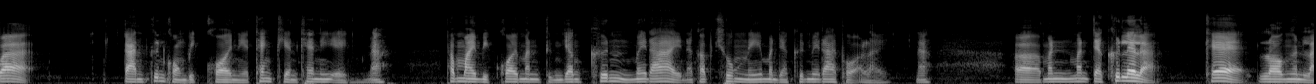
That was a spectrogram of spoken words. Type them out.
ว่าการขึ้นของ Bitcoin เนี่ยแท่งเทียนแค่นี้เองนะทำไม Bitcoin มันถึงยังขึ้นไม่ได้นะครับ ช่วงนี้มันยังขึ้นไม่ได้เพราะอะไรนะเอ่อมันมันจะขึ้นเลยแหละแค่รอเงินไหล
